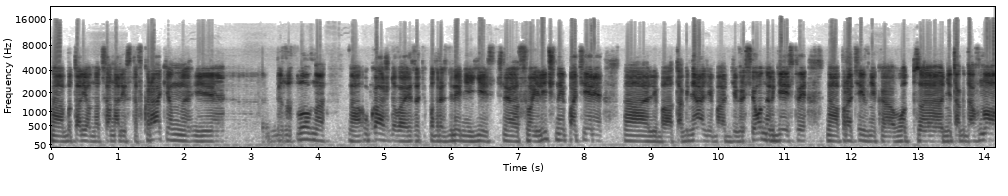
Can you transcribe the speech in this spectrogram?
а, батальон националистов «Кракен», и, безусловно, а, у каждого из этих подразделений есть э, свои личные потери, а, либо от огня, либо от диверсионных действий противника. Вот э, не так давно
